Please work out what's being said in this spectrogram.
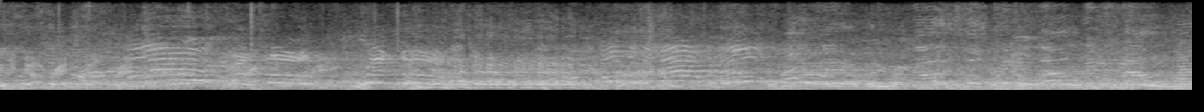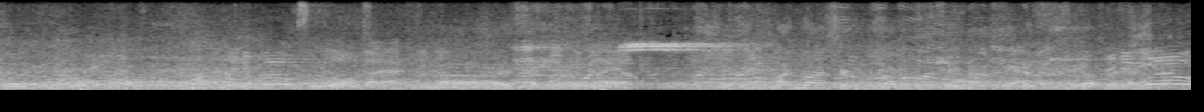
I'm not sure if talking about the same match because it's got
